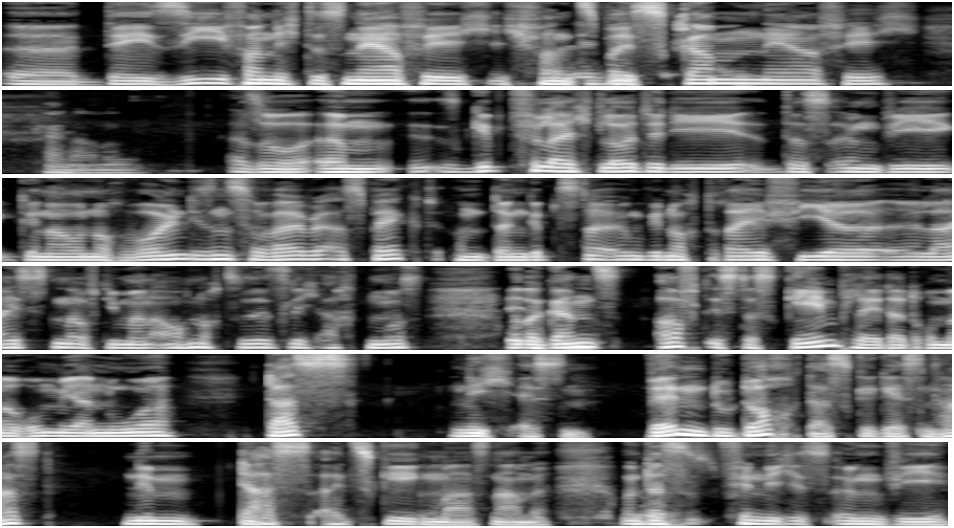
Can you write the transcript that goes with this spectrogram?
äh, Daisy fand ich das nervig, ich fand es bei Scum nervig. Keine Ahnung. Also ähm, es gibt vielleicht Leute, die das irgendwie genau noch wollen, diesen Survival-Aspekt. Und dann gibt es da irgendwie noch drei, vier äh, Leisten, auf die man auch noch zusätzlich achten muss. Aber ganz oft ist das Gameplay da drumherum ja nur das nicht essen. Wenn du doch das gegessen hast, nimm das als Gegenmaßnahme. Und das finde ich ist irgendwie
